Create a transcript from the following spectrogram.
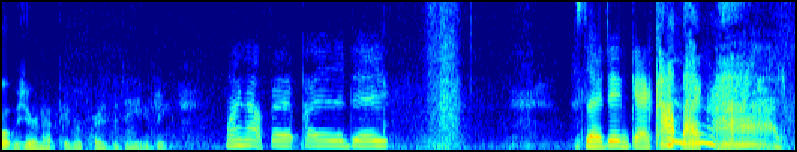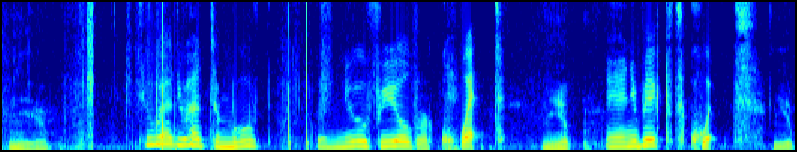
What was your not favorite part of the day, Avery? My not favorite part of the day is that I didn't get a combine ride. Yeah. Too bad you had to move to a new field or quit. Yep. And you picked quit. Yep.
